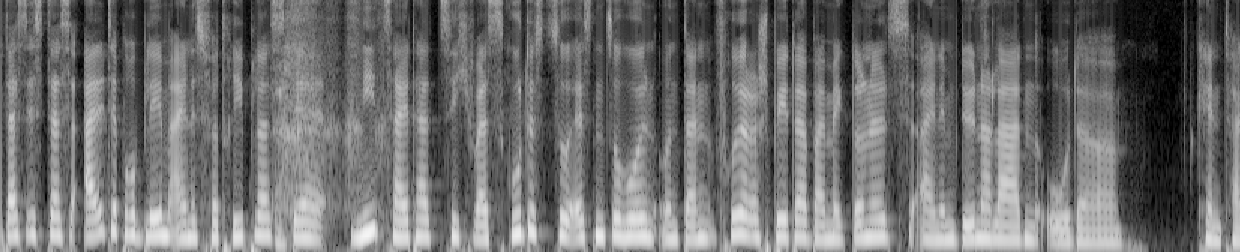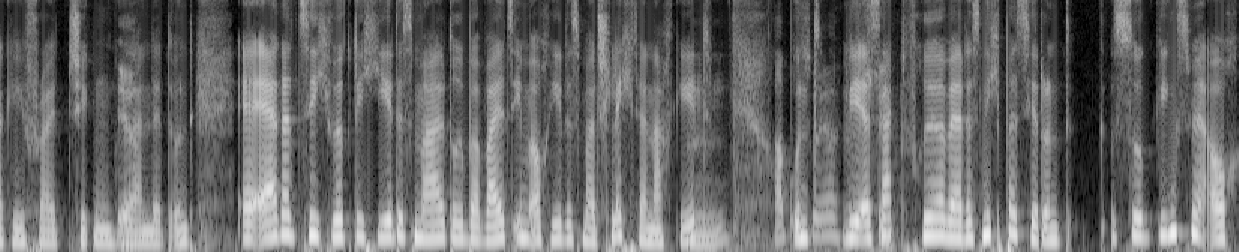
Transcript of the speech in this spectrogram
das ist das alte Problem eines Vertrieblers, der nie Zeit hat, sich was Gutes zu essen zu holen und dann früher oder später bei McDonald's, einem Dönerladen oder Kentucky Fried Chicken Ja. landet. Und er ärgert sich wirklich jedes Mal drüber, weil es ihm auch jedes Mal schlecht danach geht. Mhm. Und so, ja, wie er stimmt. sagt, früher wäre das nicht passiert. Und so ging es mir auch.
